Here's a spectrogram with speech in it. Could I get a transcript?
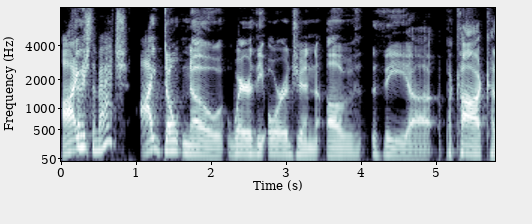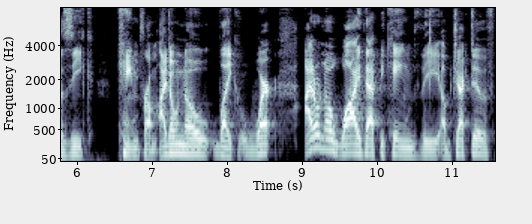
I finish the match? I don't know where the origin of the uh, Paka Kazik came from. I don't know, like where. I don't know why that became the objective.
